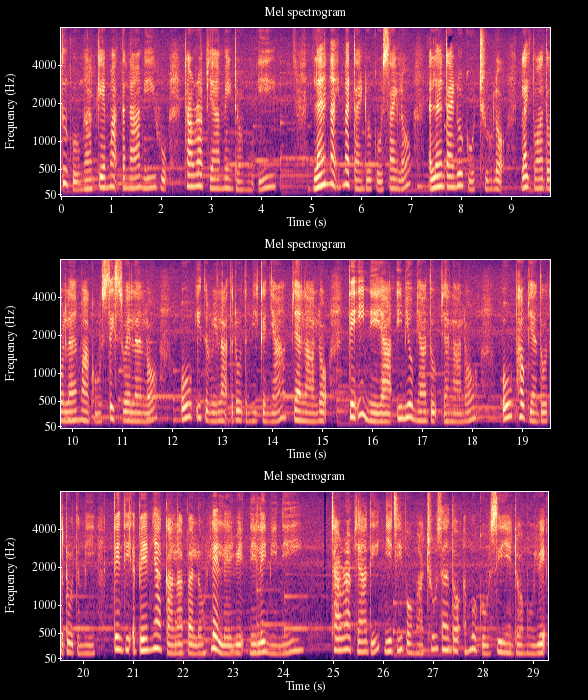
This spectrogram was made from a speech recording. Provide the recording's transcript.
သူ့ကိုငါကယ်မတနာမည်ဟုထာဝရဘုရားမိန့်တော်မူ၏လမ်း၌မှတ်တိုင်တို့ကိုစိုက်လော့အလံတိုင်တို့ကိုထူလော့လိုက်သွားသောလမ်းမကိုစိတ်ဆွဲလန်းလော့ အိုဣသရေလသူတို့သမီးကညာပြန်လာလော့တင်ဤနေရာဤမြို့များသို့ပြန်လာလော့အိုးဖောက်ပြန်သောသူတို့သမီးတင်သည်အဘယ်မျှကာလပတ်လုံးလှဲ့လေ၍နေလိမ့်မည်နီထာဝရဘုရားသည်မြေကြီးပေါ်မှထူးဆန်းသောအမှုကိုစီရင်တော်မူ၍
